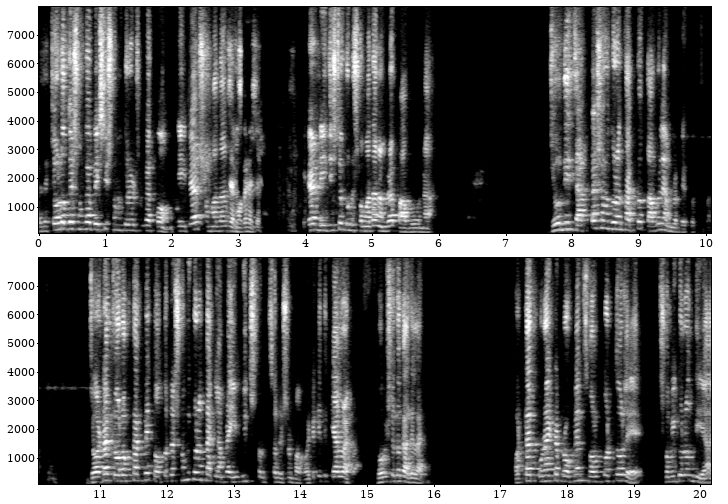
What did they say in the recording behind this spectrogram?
তাহলে চলকের সংখ্যা বেশি সমীকরণের সংখ্যা কম। এইটা সমাধান স্যার হবে না স্যার। এটার নির্দিষ্ট কোনো সমাধান আমরা পাবো না। যদি চারটা সমীকরণ থাকতো তাহলে আমরা বের করতে পারতাম। যটা চলক থাকবে ততটা সমীকরণ থাকলে আমরা ইউনিট সলিউশন পাবো। এটা কিন্তু খেয়াল রাখবা। ভবিষ্যতে কাজে লাগবে। অর্থাৎ কোন একটা প্রবলেম সলভ করতে হলে সমীকরণ দিয়া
